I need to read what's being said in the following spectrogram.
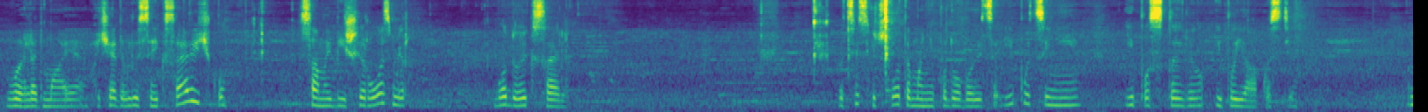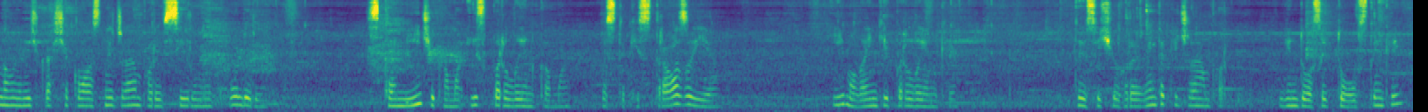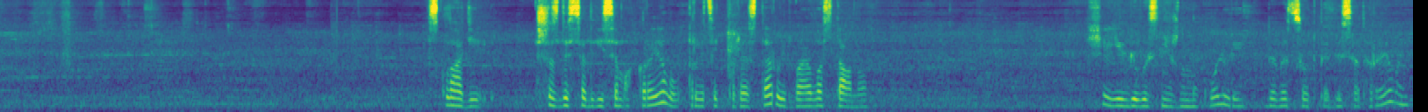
вигляд має. Хоча я дивлюся XL, найбільший розмір, бо до XL. Оці світшоти мені подобаються і по ціні, і по стилю, і по якості. На вилічках ще класні джемпери в сірому кольорі з камінчиками і з перлинками. Ось такі стрази є і маленькі перлинки. Тисячу гривень такий джемпер. Він досить товстенький. В складі 68 акрилу, 30 поліестеру і 2 еластану. Ще є в білосніжному кольорі 950 гривень.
